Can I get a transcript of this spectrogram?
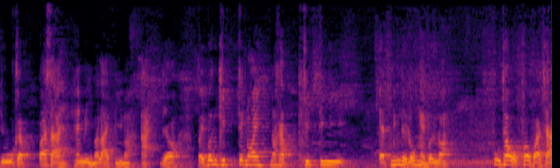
อยู่กับปราสาทแห่งนี้มาหลายปีเนาะอะเดี๋ยวไปเบิ้งคลิปจักหน่อยนะครับ คลิปที่แอดมินได้ลงให้เบิ้งเนาะ ผู้เท่าเฝ้าป่าช้า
